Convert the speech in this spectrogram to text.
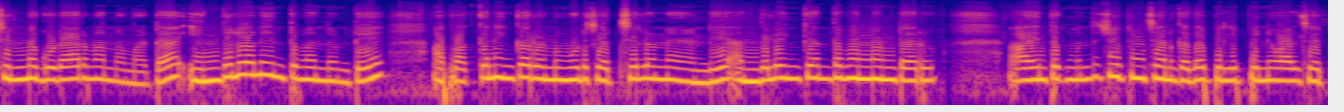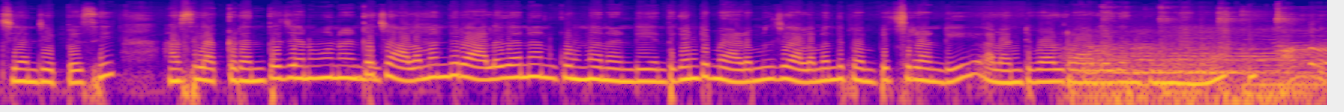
చిన్న గుడారం అన్నమాట. ఇందులోనే ఇంతమంది ఉంటే ఆ పక్కన ఇంకా రెండు మూడు చర్చిలు ఉన్నాయండి. అందులో ఇంకెంతమంది ఉంటారు? ఇంతకుముందు చూపించాను కదా పిలిపిన్ వాళ్ళ చర్చి అని చెప్పేసి. అసలు అక్కడ ఎంత జనం అంటే చాలా మంది రాలేదని అనుకుంటున్నానండి. ఎందుకంటే మేడంలు చాలా మంది పంపించరండి. అలాంటి వాళ్ళు రాలేదనుకుంటున్నాను. అందరూ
